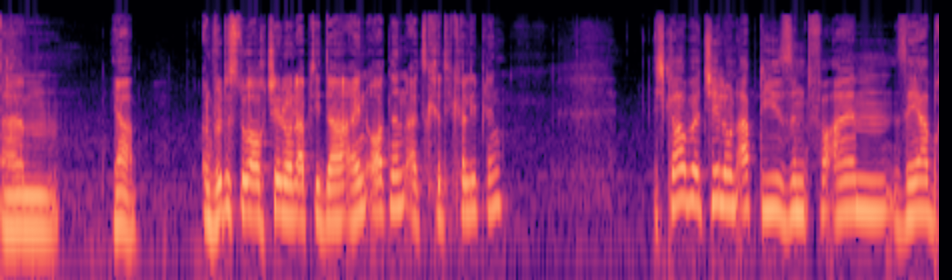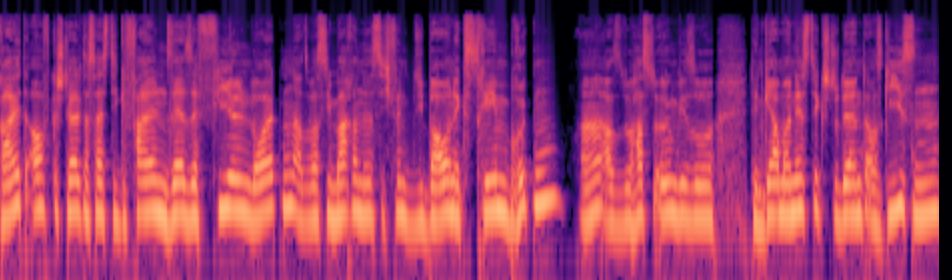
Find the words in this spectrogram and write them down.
Ähm, ja. Und würdest du auch Cello und Abdi da einordnen als Kritikerliebling? Ich glaube, Celo und Abdi sind vor allem sehr breit aufgestellt. Das heißt, die gefallen sehr, sehr vielen Leuten. Also was sie machen ist, ich finde, die bauen extrem Brücken. Also du hast irgendwie so den Germanistikstudent aus Gießen,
